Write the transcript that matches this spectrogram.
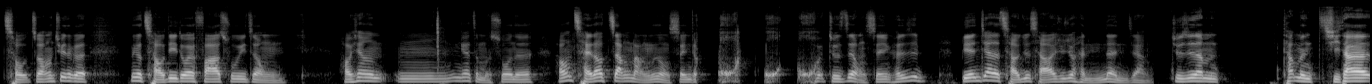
走走上去那个那个草地都会发出一种好像嗯，应该怎么说呢？好像踩到蟑螂那种声音，就哗。就是这种声音，可是别人家的草就踩下去就很嫩，这样就是他们他们其他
